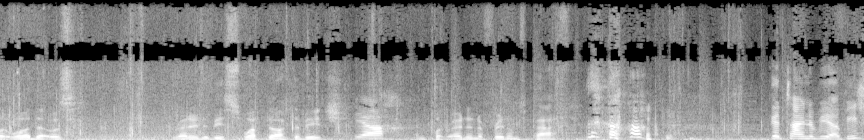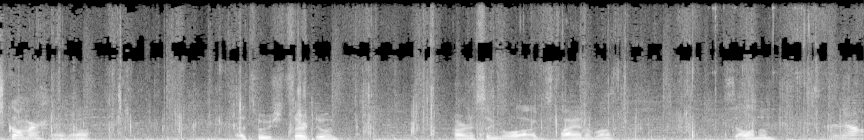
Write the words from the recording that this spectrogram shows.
That wood that was ready to be swept off the beach Yeah. and put right into freedom's path? Good time to be a beachcomber. I know. That's what we should start doing. Harnessing the logs, tying them up, selling them. I know.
